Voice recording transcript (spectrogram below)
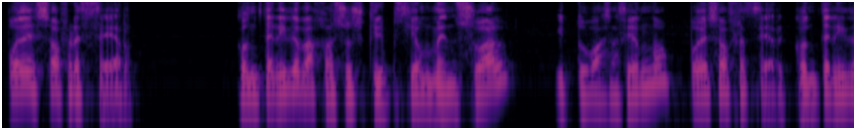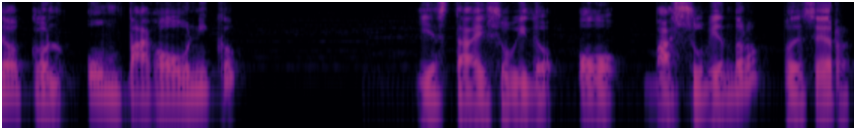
Puedes ofrecer contenido bajo suscripción mensual y tú vas haciendo. Puedes ofrecer contenido con un pago único y está ahí subido o vas subiéndolo. Puede ser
